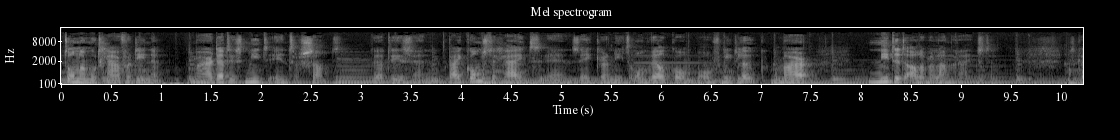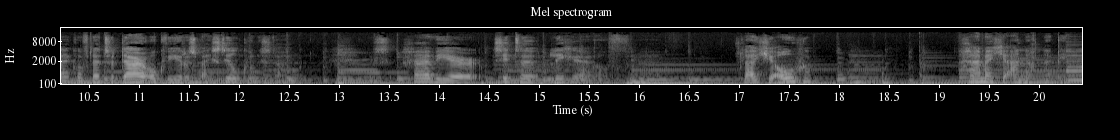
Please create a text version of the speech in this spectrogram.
tonnen moet gaan verdienen. Maar dat is niet interessant. Dat is een bijkomstigheid en zeker niet onwelkom of niet leuk, maar niet het allerbelangrijkste. Dus kijken of dat we daar ook weer eens bij stil kunnen staan. Dus ga weer zitten, liggen of uh, sluit je ogen. Ga met je aandacht naar binnen.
